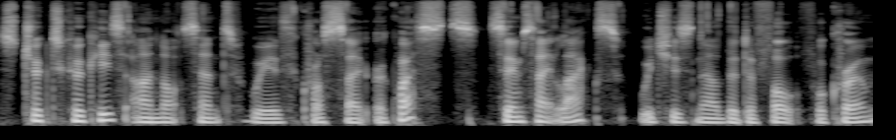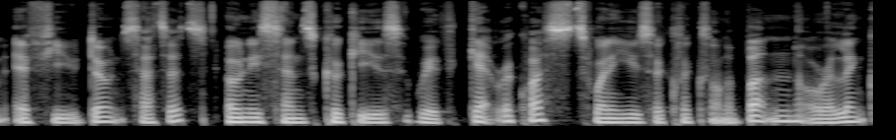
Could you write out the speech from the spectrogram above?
Strict cookies are not sent with cross-site requests. Same site lax, which is now the default for Chrome if you don't set it, only sends cookies with GET requests when a user clicks on a button or a link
